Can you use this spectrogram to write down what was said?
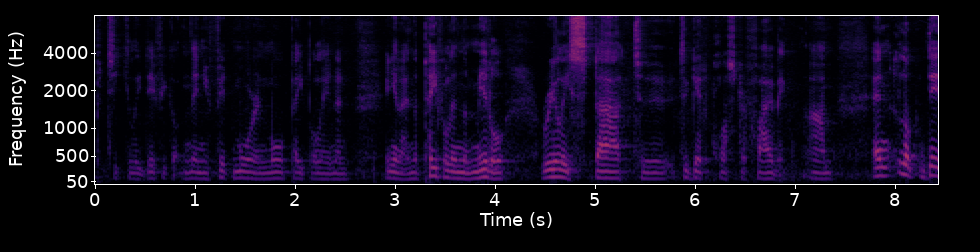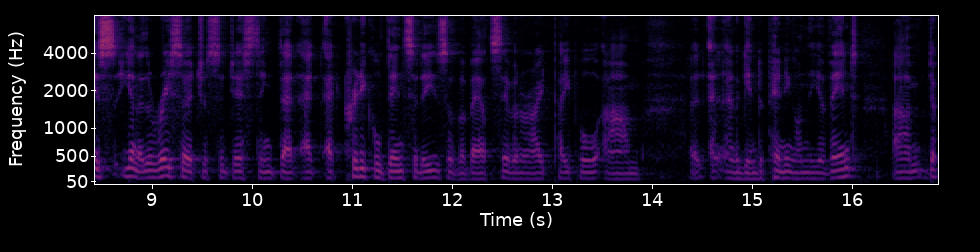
particularly difficult. And then you fit more and more people in, and, and you know, and the people in the middle really start to, to get claustrophobic. Um, and look, there's, you know, the research is suggesting that at, at critical densities of about seven or eight people, um, and, and, again, depending on the event, um, the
